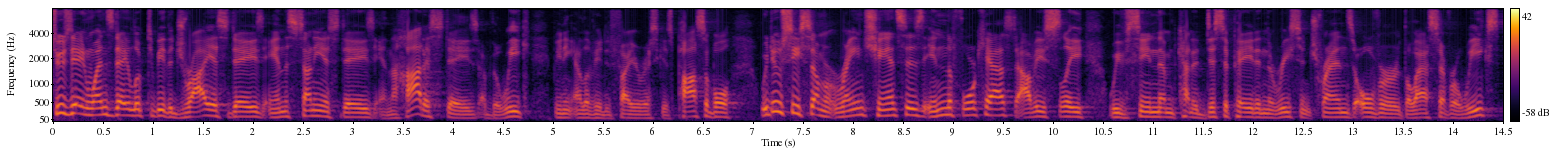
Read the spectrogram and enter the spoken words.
Tuesday and Wednesday look to be the driest days and the sunniest days and the hottest days of the week, meaning elevated fire risk is possible. We do see some rain chances in the forecast. Obviously, we've seen them kind of dissipate in the recent trends over the last several weeks,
